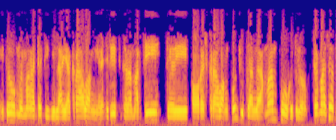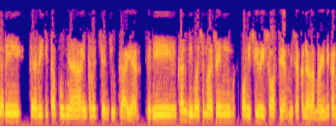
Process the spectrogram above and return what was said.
Itu memang ada di wilayah Kerawang ya, jadi dalam arti dari Polres Kerawang pun juga nggak mampu gitu loh. Termasuk dari dari kita punya intelijen juga ya. Jadi kan di masing-masing polisi resort ya, misalkan dalam hal ini kan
